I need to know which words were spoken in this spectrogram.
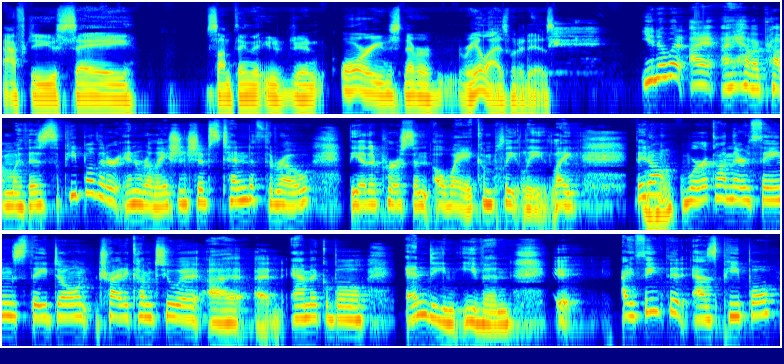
after you say something that you didn't or you just never realize what it is you know what I, I have a problem with is people that are in relationships tend to throw the other person away completely. Like they mm-hmm. don't work on their things. They don't try to come to a, a an amicable ending. Even it, I think that as people,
